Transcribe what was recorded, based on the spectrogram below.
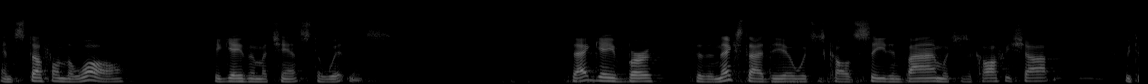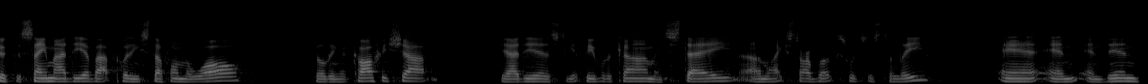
and stuff on the wall, it gave them a chance to witness. That gave birth to the next idea, which is called Seed and Vine, which is a coffee shop. We took the same idea about putting stuff on the wall, building a coffee shop. The idea is to get people to come and stay, unlike Starbucks, which is to leave. And, and, and then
